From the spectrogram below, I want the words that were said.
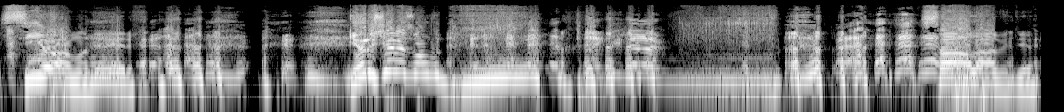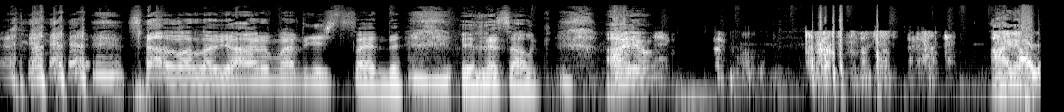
CEO ama değil mi herif? Görüşemez olduk. Taklide bak. Sağ ol abi diyor. Sağ ol vallahi bir ağrım vardı geçti sayende. Eline sağlık. Alo. Alo. Alo.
